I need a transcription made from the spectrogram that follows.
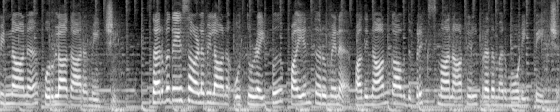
பின்னான பொருளாதார மீட்சி. சர்வதேச அளவிலான ஒத்துழைப்பு பயன் தரும் என பதினான்காவது பிரிக்ஸ் மாநாட்டில் பிரதமர் மோடி பேச்சு.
